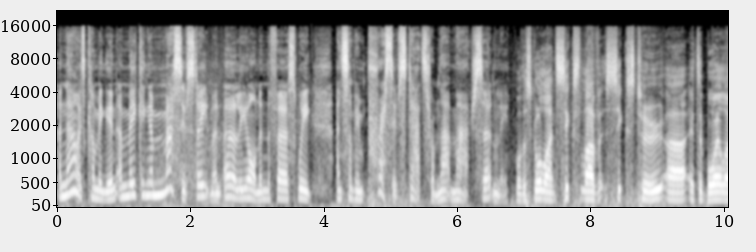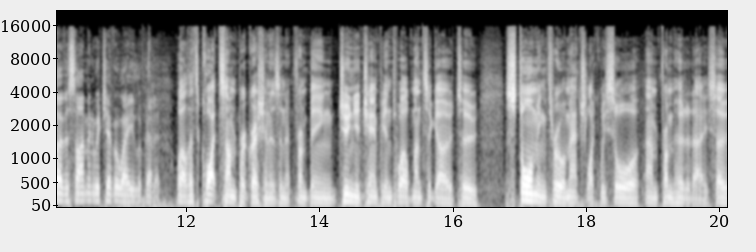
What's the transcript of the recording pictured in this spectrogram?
and now is coming in and making a massive statement early on in the first week. And some impressive stats from that match, certainly. Well, the scoreline 6 love, 6 2. Uh, it's a boil over Simon, whichever way you look at it. Well, that's quite some progression, isn't it? From being junior champion 12 months ago to storming through a match like we saw um, from her today. So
